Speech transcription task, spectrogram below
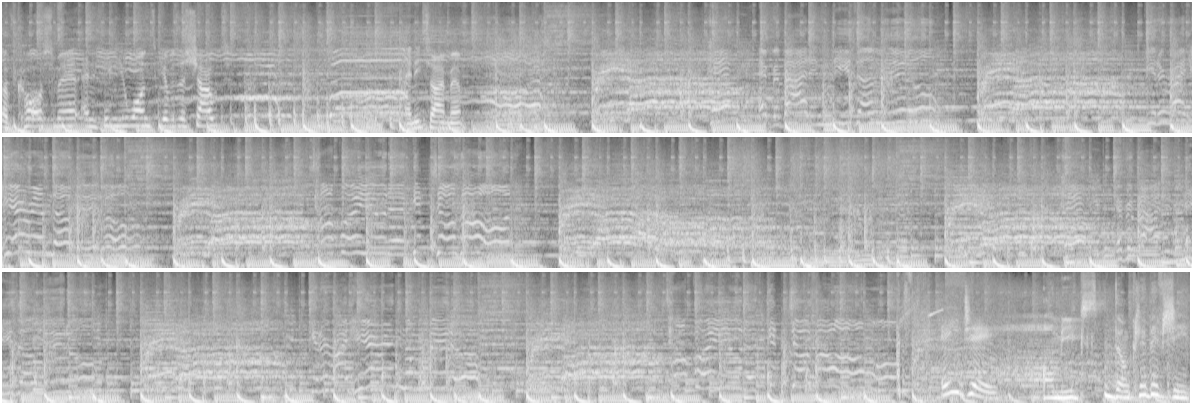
of course, mate. Anything you want, give us a shout. Anytime, mate. En mix dans Club FG.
